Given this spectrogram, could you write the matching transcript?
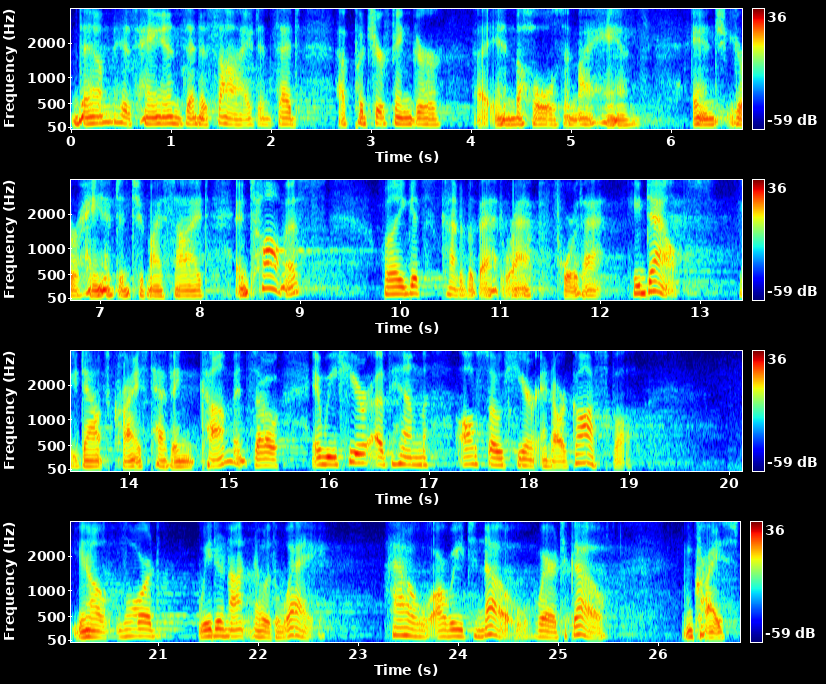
them his hands and his side and said, uh, Put your finger uh, in the holes in my hands and your hand into my side. And Thomas, well, he gets kind of a bad rap for that. He doubts. He doubts Christ having come. And so, and we hear of him also here in our gospel. You know, Lord, we do not know the way. How are we to know where to go? And Christ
